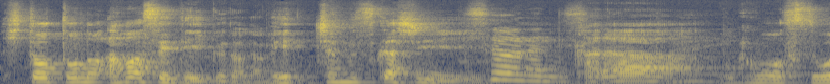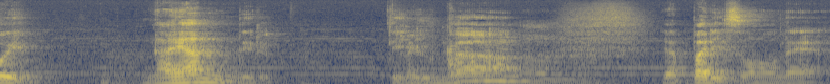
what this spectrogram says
人との合わせていくのがめっちゃ難しいそうなんですよ。から、はい僕もすごい悩んでるっていうか、うん。やっぱりそのね、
